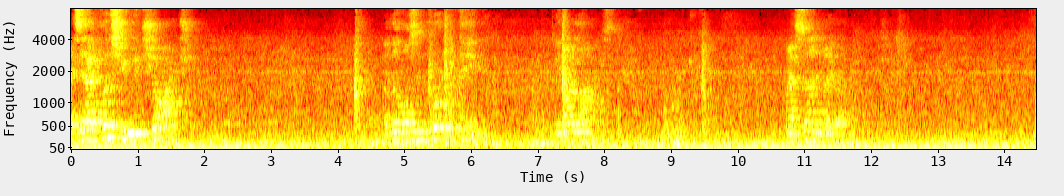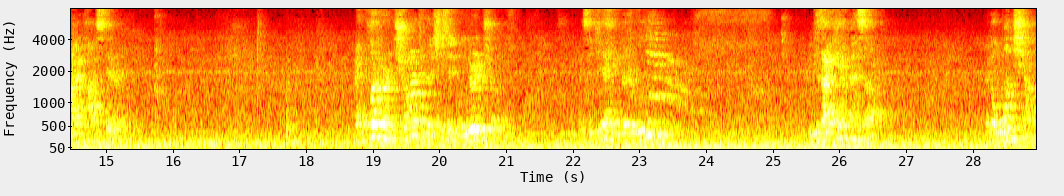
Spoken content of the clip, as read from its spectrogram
I said, I put you in charge of the most important thing in our lives my son and my daughter, my posterity. I put her in charge of that. She said, Well, you're in charge. I said, Yeah, you better believe me. Because I can't mess up. I got one shot.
